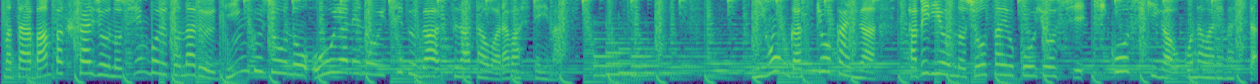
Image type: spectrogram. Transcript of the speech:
また万博会場のシンボルとなるリング状の大屋根の一部が姿を現しています。日本ガス協会がパビリオンの詳細を公表し起工式が行われました。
